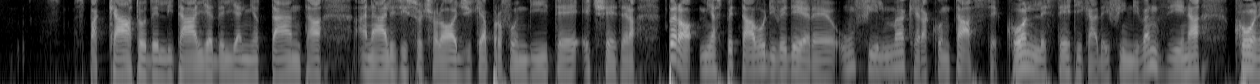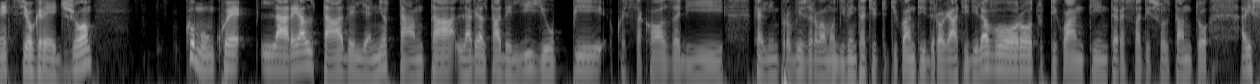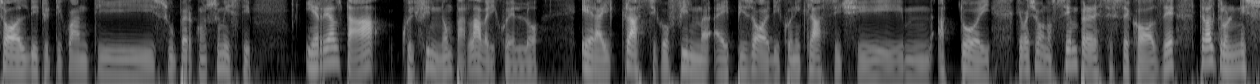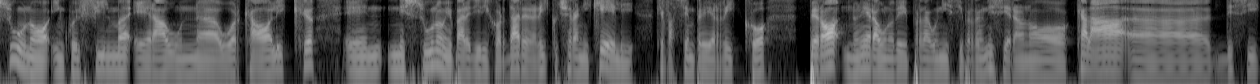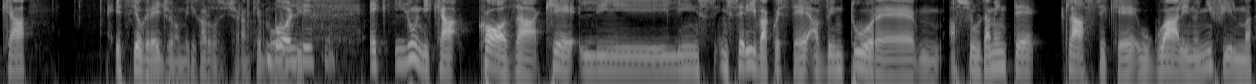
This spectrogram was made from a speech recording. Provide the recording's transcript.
spaccato dell'Italia degli anni Ottanta, analisi sociologiche approfondite, eccetera. Però mi aspettavo di vedere un film che raccontasse con l'estetica dei film di Vanzina, con Ezio Greggio, comunque la realtà degli anni Ottanta, la realtà degli yuppie, questa cosa di che all'improvviso eravamo diventati tutti quanti drogati di lavoro, tutti quanti interessati soltanto ai soldi, tutti quanti super consumisti. In realtà quel film non parlava di quello. Era il classico film a episodi con i classici mh, attori che facevano sempre le stesse cose. Tra l'altro, nessuno in quel film era un uh, workaholic e nessuno mi pare di ricordare era ricco. C'era Micheli che fa sempre il ricco, però non era uno dei protagonisti. I protagonisti erano Calà, eh, De Sica e Zio Greggio. Non mi ricordo se c'era anche Boldi. Boldi, sì. E l'unica cosa che li, li ins- inseriva queste avventure mh, assolutamente classiche, uguali in ogni film,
